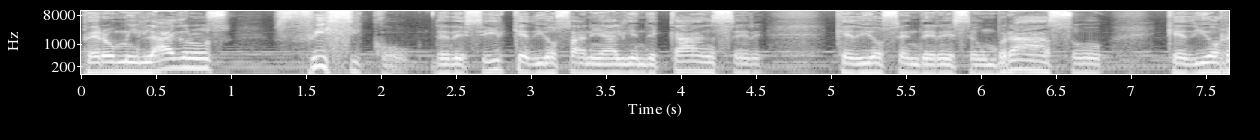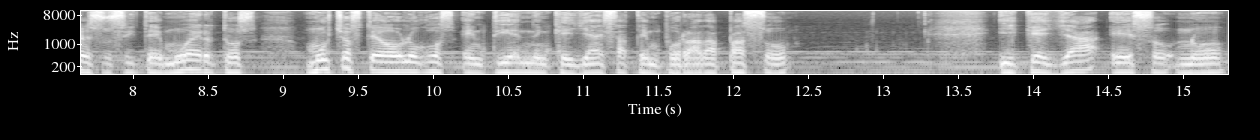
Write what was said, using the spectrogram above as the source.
Pero milagros físicos, de decir que Dios sane a alguien de cáncer, que Dios enderece un brazo, que Dios resucite muertos, muchos teólogos entienden que ya esa temporada pasó y que ya eso no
